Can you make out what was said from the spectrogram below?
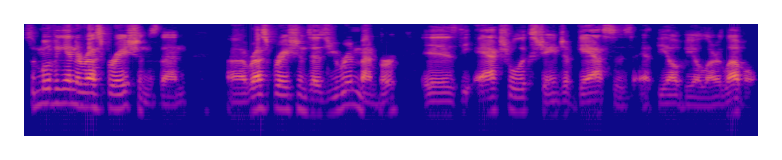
So moving into respirations then, uh, respirations as you remember is the actual exchange of gases at the alveolar level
